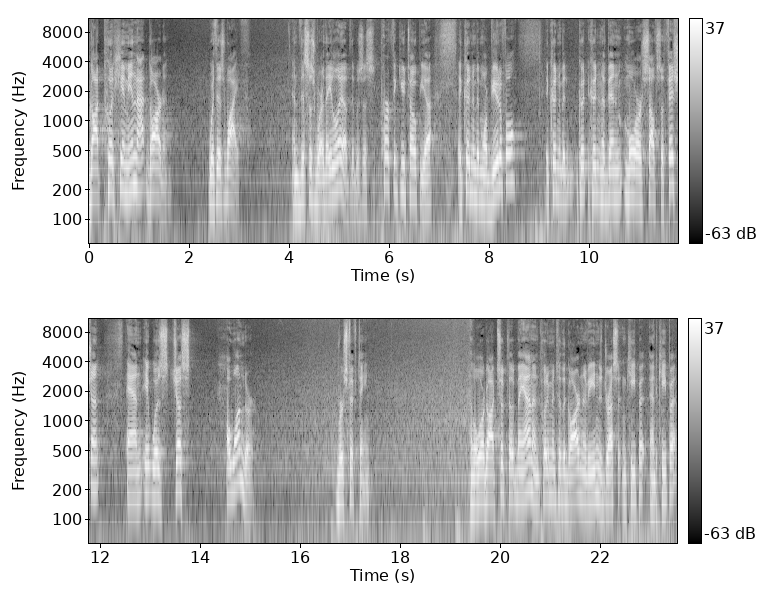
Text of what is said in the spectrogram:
God put him in that garden with his wife. And this is where they lived. It was this perfect utopia. It couldn't have been more beautiful. It couldn't have been, could, couldn't have been more self sufficient. And it was just a wonder. Verse 15. And the Lord God took the man and put him into the Garden of Eden to dress it and keep it, and to keep it.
